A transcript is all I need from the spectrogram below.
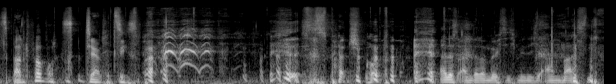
SpongeBob oder Santiago Ziesma? Das ist SpongeBob. Alles andere möchte ich mir nicht anmaßen.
